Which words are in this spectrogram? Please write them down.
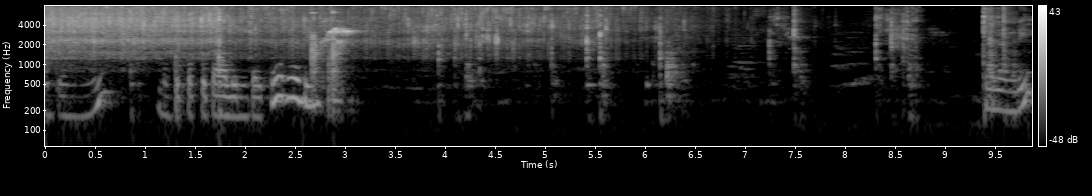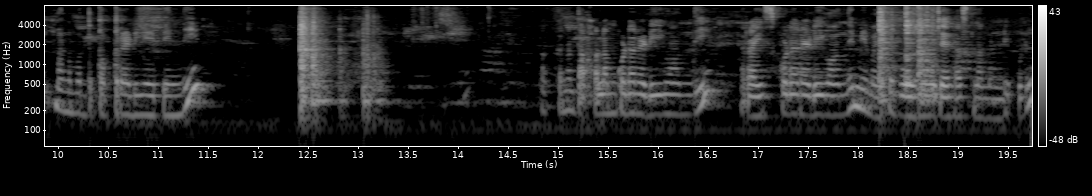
అంతేనండి. ముద్దపప్పు తాలింపు అయితే రెడీ. ఇలాండి మన ముద్దపప్పు రెడీ అయిపోయింది. పక్కన తప్పలం కూడా రెడీగా ఉంది రైస్ కూడా రెడీగా ఉంది. మేమైతే భోజనం చేసేస్తున్నామండి ఇప్పుడు.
